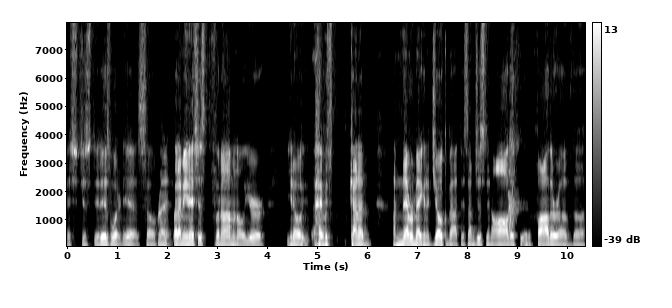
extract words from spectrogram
it's just it is what it is so right but i mean it's just phenomenal you're you know i was kind of i'm never making a joke about this i'm just in awe that you're the father of the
